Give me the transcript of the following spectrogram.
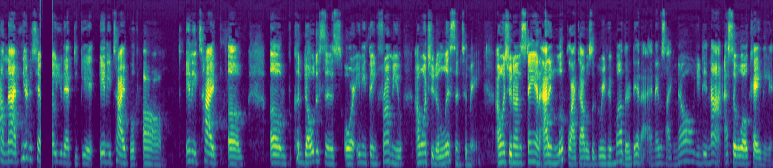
I'm not here to tell you that to get any type of um any type of of condolences or anything from you. I want you to listen to me. I want you to understand I didn't look like I was a grieving mother, did I? And they was like, No, you did not. I said, Well, okay then.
